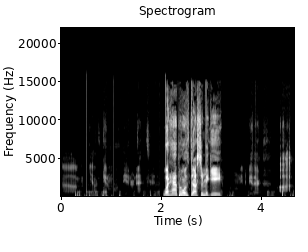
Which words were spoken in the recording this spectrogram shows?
um, yeah, get them off the internet. What happened with Dustin McGee? need to be there. Uh,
